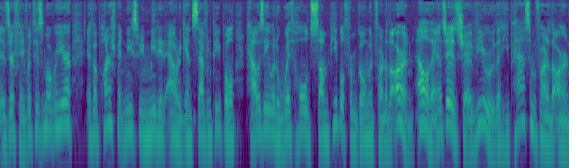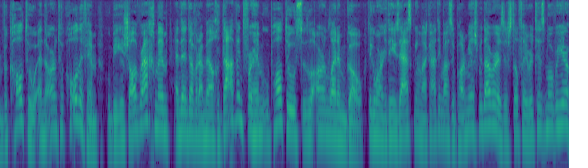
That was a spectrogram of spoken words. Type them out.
is there favoritism over here? If a punishment needs to be meted out against seven people, how is he able to withhold some people from going in front of the Aron? El, the answer is She'aviru, that he passed in front of the Aron, Vikaltu, and the Aron took hold of him, Ubigashal Rachmim, and then David Amelch davened for him, Upaltu, so the Aron let him go. The Gemara continues asking, Makati Masu Is there still favoritism over here?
